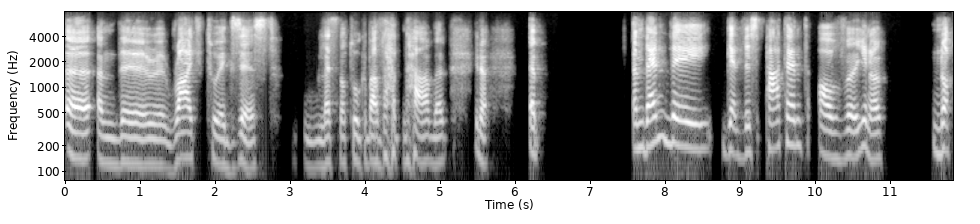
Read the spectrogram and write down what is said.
uh, and the right to exist. Let's not talk about that now, but you know, uh, and then they get this patent of uh, you know, not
